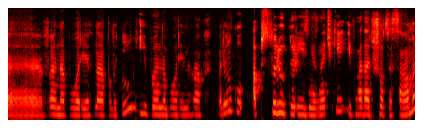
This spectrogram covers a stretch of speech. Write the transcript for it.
е, в наборі на полотні і в наборі на малюнку абсолютно різні значки, і вгадати, що це саме,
